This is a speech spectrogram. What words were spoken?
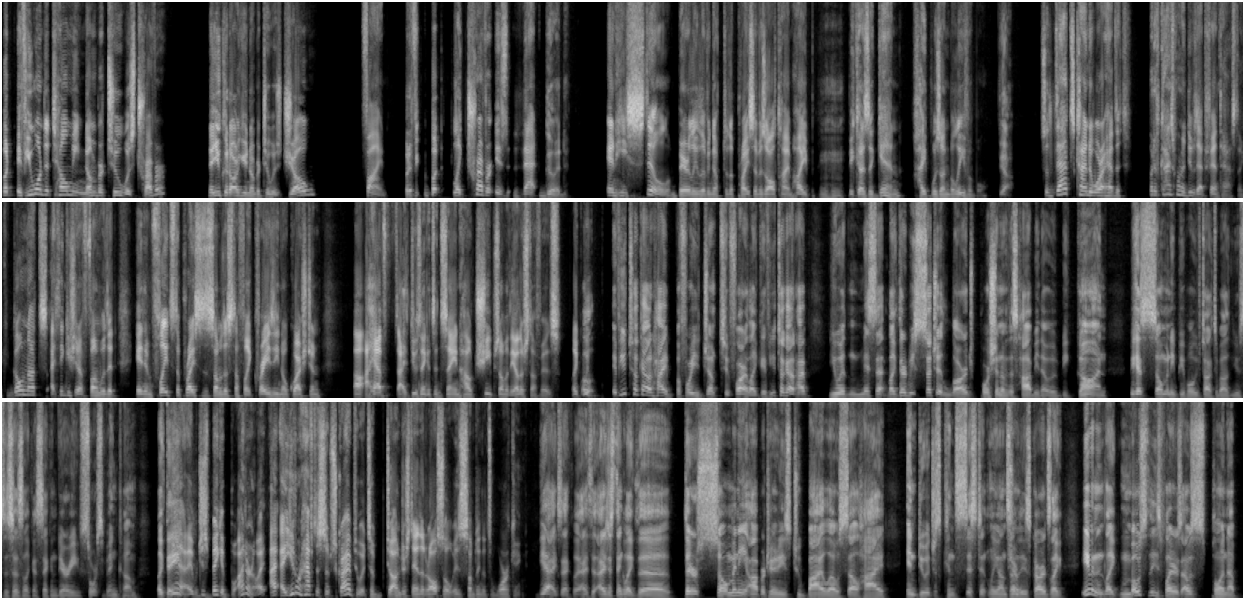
but if you wanted to tell me number two was Trevor, now you could argue number two is Joe. Fine, but if you- but like Trevor is that good, and he's still barely living up to the price of his all time hype hmm because again, hype was unbelievable. Yeah. So that's kind of where I have this. But if guys want to do that, fantastic. Go nuts. I think you should have fun with it. It inflates the prices of some of this stuff like crazy, no question. Uh, I have, I do think it's insane how cheap some of the other stuff is. Like, we- Well, if you took out hype before you jumped too far, like if you took out hype, you would miss that. Like there'd be such a large portion of this hobby that would be gone because so many people we've talked about use this as like a secondary source of income. Like they, yeah, it would just make it. I don't know. I, I, you don't have to subscribe to it to to understand that it also is something that's working. Yeah, exactly. I, th- I just think like the there's so many opportunities to buy low, sell high, and do it just consistently on some Sure. of these cards. Like even like most of these players, I was pulling up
